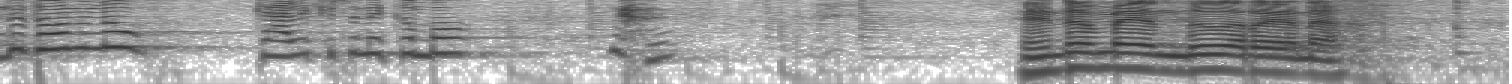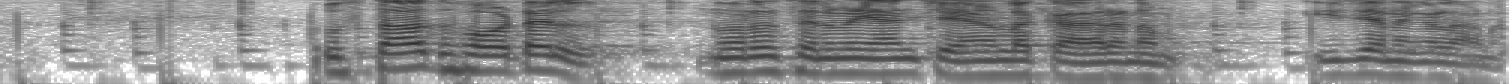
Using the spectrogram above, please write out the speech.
എന്ത് തോന്നുന്നു? കാലിക്കറ്റ് നിൽക്കുമ്പോൾ എന്റെ അമ്മ എന്തു പറയാനാ? ഉസ്താദ് ഹോട്ടൽ എന്ന് പറയുന്ന സിനിമ ഞാൻ ചെയ്യാനുള്ള കാരണം ഈ ജനങ്ങളാണ്.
